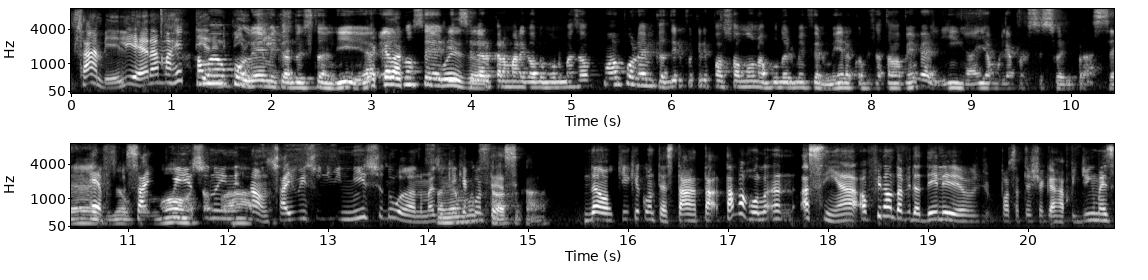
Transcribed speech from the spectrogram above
sabe, ele era marreteiro. A maior polêmica do Stan Lee, é aquela eu não sei coisa. se ele era o cara mais legal do mundo, mas a maior polêmica dele foi que ele passou a mão na bunda de uma enfermeira quando já tava bem velhinho, aí a mulher processou ele pra assédio. É, saiu isso no in... não, saiu isso no início do ano, mas o que, é que acontece? Chato, não, o que que acontece? Tá, tá, tava rolando. Assim, a, ao final da vida dele, eu posso até chegar rapidinho, mas.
